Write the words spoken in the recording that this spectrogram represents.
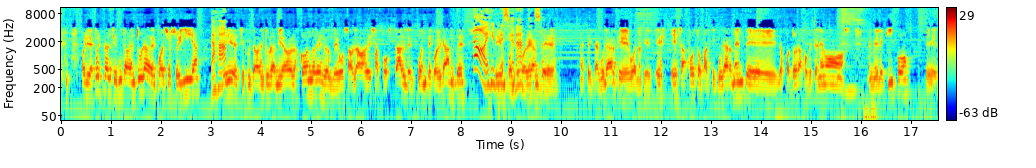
Oye, después está el Circuito Aventura, del cual yo soy guía. ¿sí? El Circuito Aventura del Mirador de los Cóndores, donde vos hablabas de esa postal del puente colgante. No, es Sí, impresionante. Un puente colgante espectacular, que bueno, que es, esa foto particularmente, los fotógrafos que tenemos en el equipo eh,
